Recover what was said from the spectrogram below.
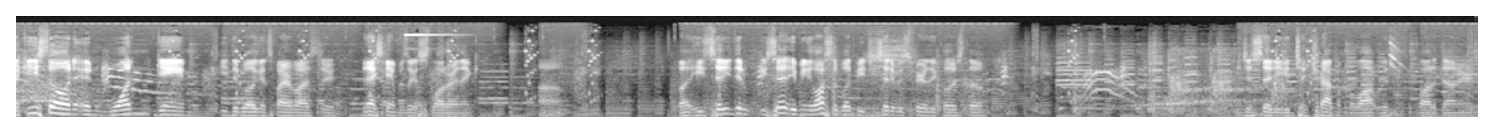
like he's still in, in one game, he did well against Fire Blaster. The next game was like a slaughter, I think. Um, but he said he did. He said. I mean, he lost the Blood Peach. He said it was fairly close though. He just said he could trap him a lot with a lot of downers.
